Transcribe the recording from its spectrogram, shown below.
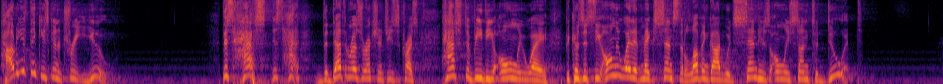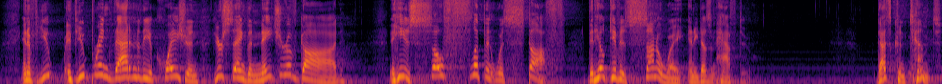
how do you think he's going to treat you? This has, this ha, the death and resurrection of Jesus Christ has to be the only way because it's the only way that makes sense that a loving God would send his only son to do it. And if you, if you bring that into the equation, you're saying the nature of God, he is so flippant with stuff that he'll give his son away and he doesn't have to. That's contempt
